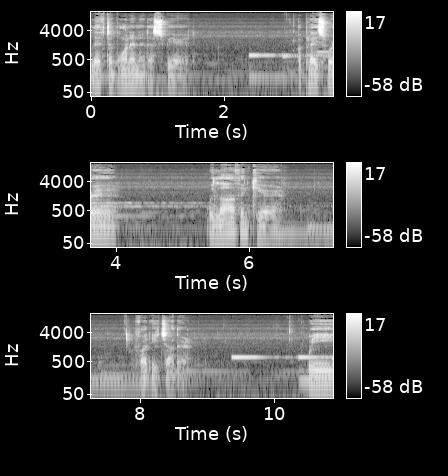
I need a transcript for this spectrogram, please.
lift up one another's spirit. A place where we love and care for each other. We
